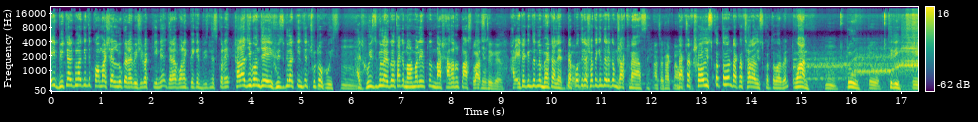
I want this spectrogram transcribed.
এই বিটারগুলা কিন্তু কমার্শিয়াল লুকেরা বেশিরভাগ কিনে যারা অনেক পেকের বিজনেস করে। সারা জীবন যে এই হুইসগুলা কিনছে ছোট হুইস। আর হুইসগুলা এগুলো থাকে নর্মালি না সাধারণ প্লাস্টিকের আর এটা কিন্তু মেটালের প্রতিটার সাথে কিন্তু এরকম ডাকনা আছে। আচ্ছা ঢাকনা ডাকনা সহ ইউজ করতে পারবেন ডাকনা ছাড়া ইউজ করতে পারবেন। One two two three three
